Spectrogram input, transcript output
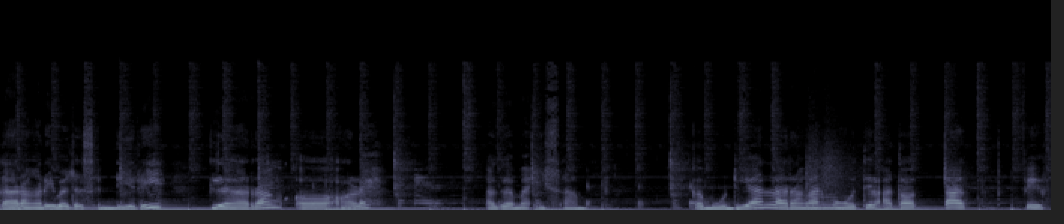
larangan riba tersendiri dilarang uh, oleh agama Islam. Kemudian larangan mengutil atau tatfif.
